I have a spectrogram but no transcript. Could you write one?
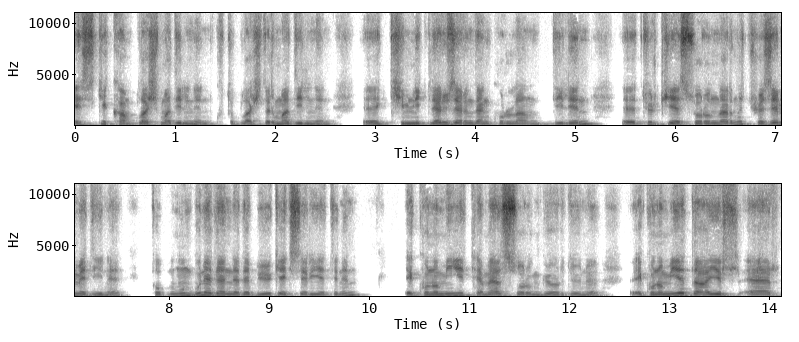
eski kamplaşma dilinin, kutuplaştırma dilinin, e, kimlikler üzerinden kurulan dilin e, Türkiye sorunlarını çözemediğini, toplumun bu nedenle de büyük ekseriyetinin ekonomiyi temel sorun gördüğünü, ekonomiye dair eğer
